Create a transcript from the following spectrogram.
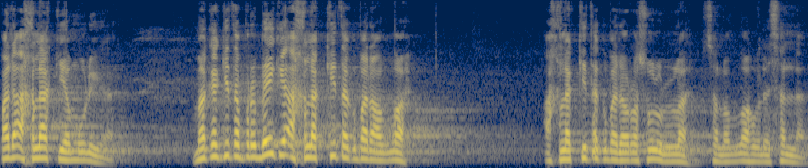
Pada akhlak yang mulia. Maka kita perbaiki akhlak kita kepada Allah. Akhlak kita kepada Rasulullah sallallahu alaihi wasallam.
